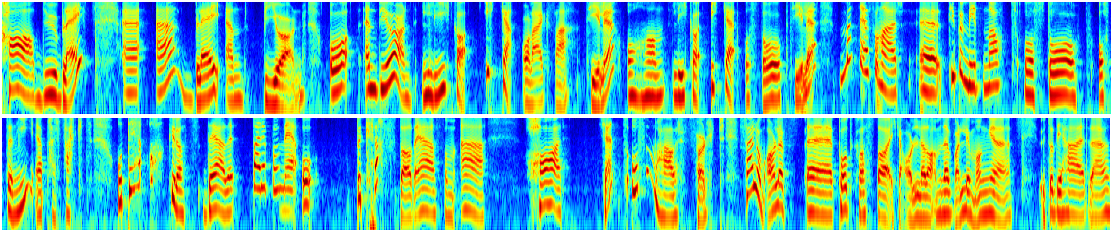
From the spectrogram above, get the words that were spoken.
hva du ble. Eh, jeg ble en bjørn. Og en bjørn liker ikke å legge seg tidlig, og han liker ikke å stå opp tidlig, men er sånn her eh, type midnatt og stå opp åtte-ni er perfekt. Og det er akkurat det. Det er bare på med å bekrefte det som jeg har kjent, og som jeg har fulgt. Selv om alle eh, podkaster, ikke alle, da, men det er veldig mange ut av de her eh,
